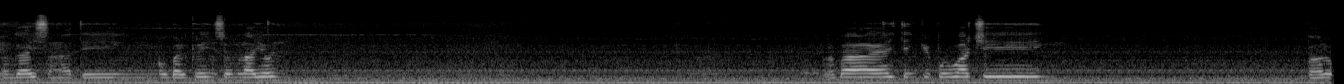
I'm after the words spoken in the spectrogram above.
Yan guys, ang ating mobile crane Zoom Lion. Bye-bye. Thank you for watching. Follow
